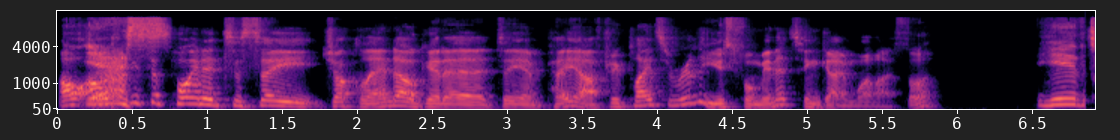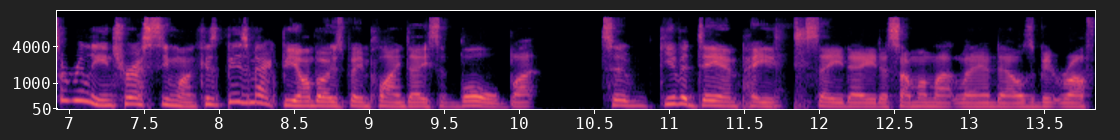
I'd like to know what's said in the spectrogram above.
Oh, yes. I was disappointed to see Jock Landale get a DMP after he played some really useful minutes in game one, I thought. Yeah, that's a really interesting one because Bismack Biyombo has been playing decent ball, but to give a DMP CD to someone like Landale is a bit rough.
